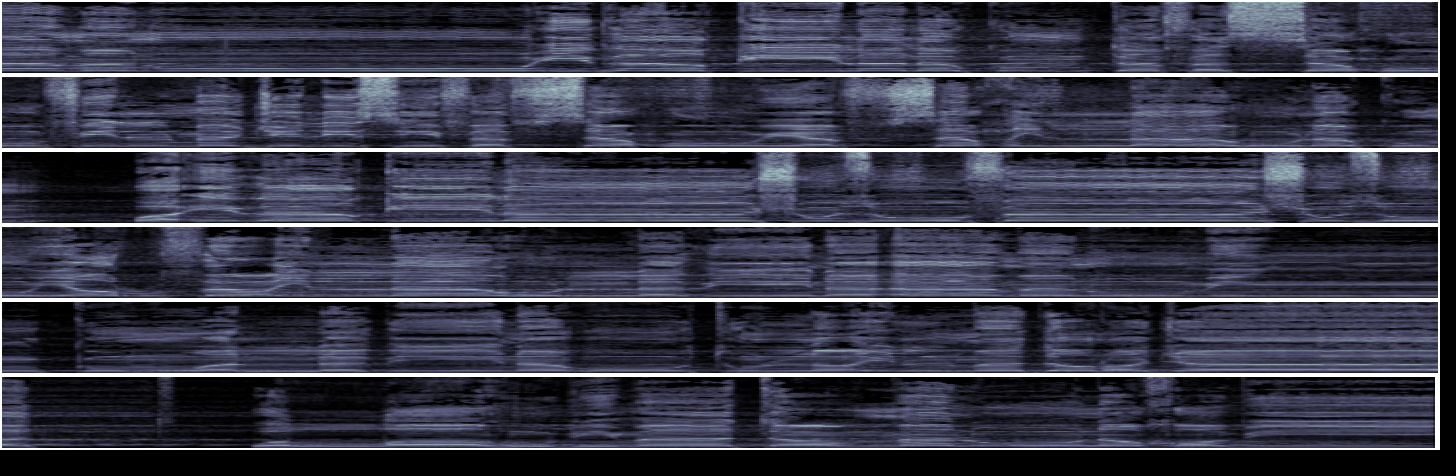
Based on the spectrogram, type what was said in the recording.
لكم تفسحوا في المجلس فافسحوا يفسح الله لكم. وإذا قيل انشزوا فانشزوا يرفع الله الذين آمنوا منكم والذين أوتوا العلم درجات. والله بما تعملون خبير.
